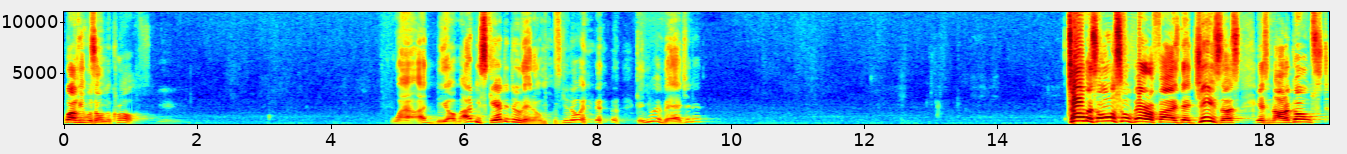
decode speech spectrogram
while he was on the cross. Wow, I'd be, um, I'd be scared to do that almost, you know? Can you imagine it? Thomas also verifies that Jesus is not a ghost.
